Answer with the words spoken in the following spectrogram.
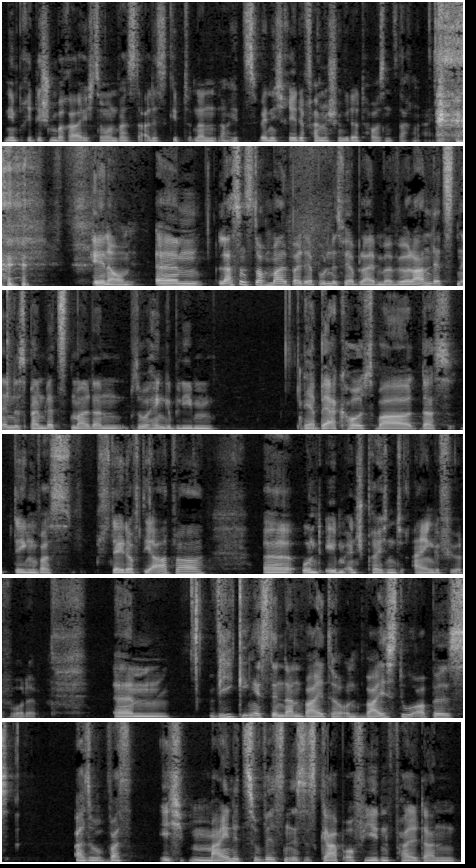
in den britischen Bereich, so und was es da alles gibt. Und dann, ach jetzt, wenn ich rede, fallen mir schon wieder tausend Sachen ein. genau. Ähm, lass uns doch mal bei der Bundeswehr bleiben, weil wir waren letzten Endes beim letzten Mal dann so hängen geblieben. Der Berghaus war das Ding, was State of the Art war äh, und eben entsprechend eingeführt wurde. Ähm, wie ging es denn dann weiter? Und weißt du, ob es, also was ich meine zu wissen, ist, es gab auf jeden Fall dann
